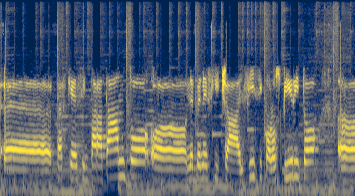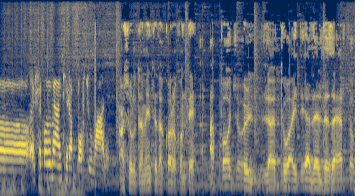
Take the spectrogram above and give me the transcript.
eh, perché si impara tanto, eh, ne beneficia il fisico, lo spirito eh, e secondo me anche i rapporti umani. Assolutamente d'accordo con te. Appoggio il, la tua idea del deserto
